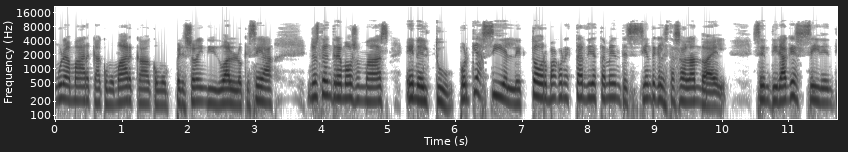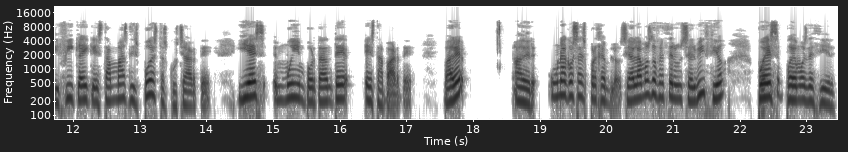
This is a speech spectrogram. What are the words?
una marca, como marca, como persona individual lo que sea, nos centremos más en el tú, porque así el lector va a conectar directamente, se siente que le estás hablando a él, sentirá que se identifica y que está más dispuesto a escucharte. Y es muy importante esta parte, ¿vale? A ver, una cosa es, por ejemplo, si hablamos de ofrecer un servicio, pues podemos decir,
